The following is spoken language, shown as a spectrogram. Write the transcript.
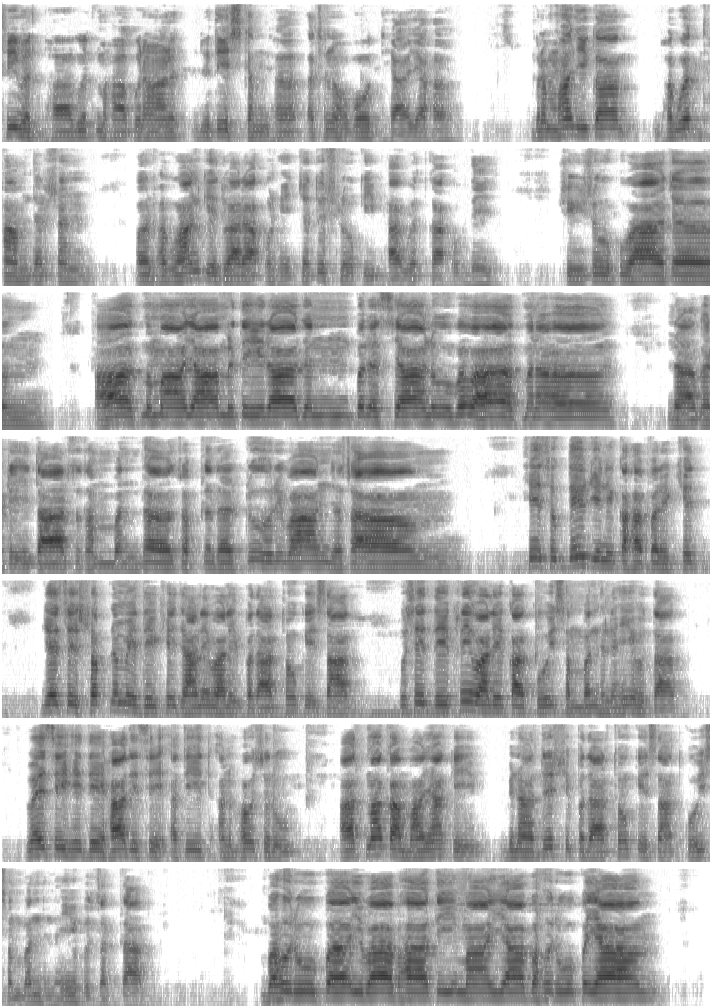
श्रीमद्भागवत महापुराण द्वितीय स्कंध अथ नवोध्याय ब्रह्मा जी का भगवत धाम दर्शन और भगवान के द्वारा उन्हें चतुश्लोकी भागवत का उपदेश। श्री शुकुवाच आत्ममायामृते राजन परस्यानुभवात्मन। न घटितार्थ संबंध स्वप्न दृष्टुरिभाजसा श्री सुखदेव जी ने कहा, परीक्षित जैसे स्वप्न में देखे जाने वाले पदार्थों के साथ उसे देखने वाले का कोई संबंध नहीं होता, वैसे ही देहादि से अतीत अनुभव स्वरूप आत्मा का माया के बिना दृश्य पदार्थों के साथ कोई संबंध नहीं हो सकता। बहुरूप युवा भाति माया बहुरूपया।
